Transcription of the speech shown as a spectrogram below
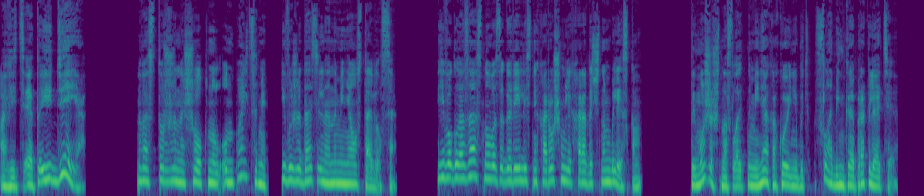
«А ведь это идея!» Восторженно щелкнул он пальцами и выжидательно на меня уставился. Его глаза снова загорелись нехорошим лихорадочным блеском. «Ты можешь наслать на меня какое-нибудь слабенькое проклятие?»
